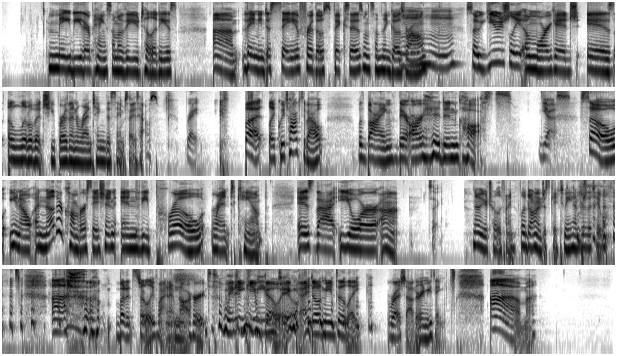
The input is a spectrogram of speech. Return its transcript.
Maybe they're paying some of the utilities. Um, they need to save for those fixes when something goes wrong. So usually a mortgage is a little bit cheaper than renting the same size house. Right. But like we talked about with buying, there are hidden costs. Yes. So, you know, another conversation in the pro rent camp is that your uh. No, you're totally fine. LaDonna just kicked me under the table. uh, but it's totally fine. I'm not hurt. We can keep going. I don't need to like rush out or anything. Um,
